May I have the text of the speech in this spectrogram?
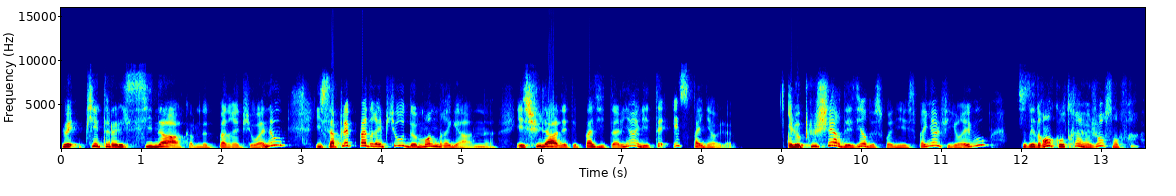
Pie Pietrelcina comme notre Padre Pio à nous, il s'appelait Padre Pio de Mondregan et celui-là n'était pas italien, il était espagnol et le plus cher désir de ce poignet espagnol, figurez-vous, c'était de rencontrer un jour son frère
